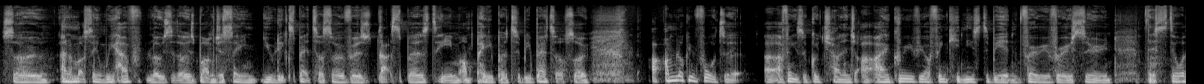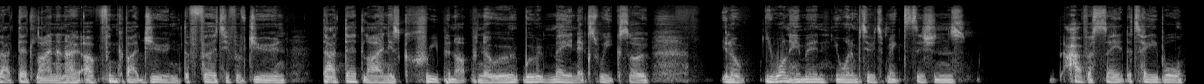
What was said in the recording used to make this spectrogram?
So, and I'm not saying we have loads of those, but I'm just saying you would expect us over that Spurs team on paper to be better. So, I'm looking forward to it. I think it's a good challenge. I, I, agree with you. I think he needs to be in very, very soon. There's still that deadline, and I, I think about June, the 30th of June. That deadline is creeping up. You know, we're, we're in May next week, so you know you want him in. You want him to, to make decisions, have a say at the table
